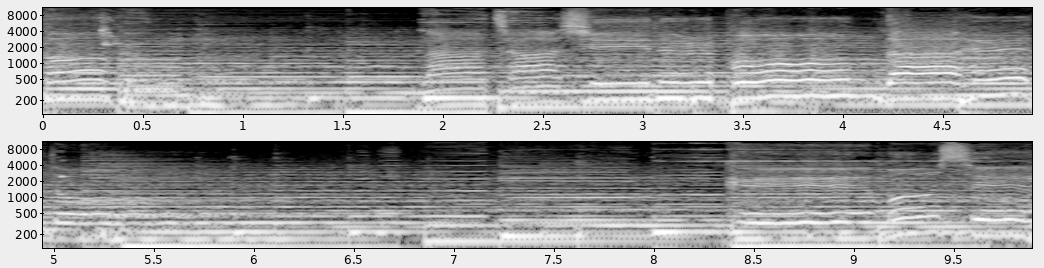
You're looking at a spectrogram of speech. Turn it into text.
어리석은 나 자신을 본다 해도 그 모습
